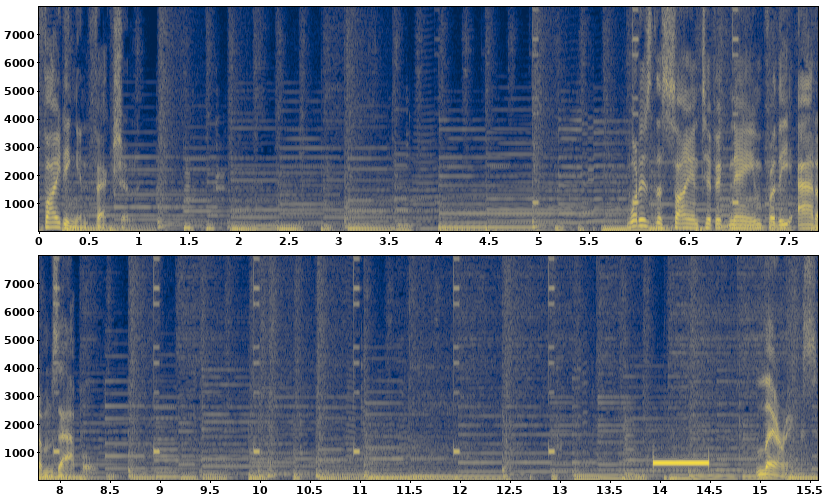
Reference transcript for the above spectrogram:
Fighting infection. What is the scientific name for the Adam's apple? Larynx.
